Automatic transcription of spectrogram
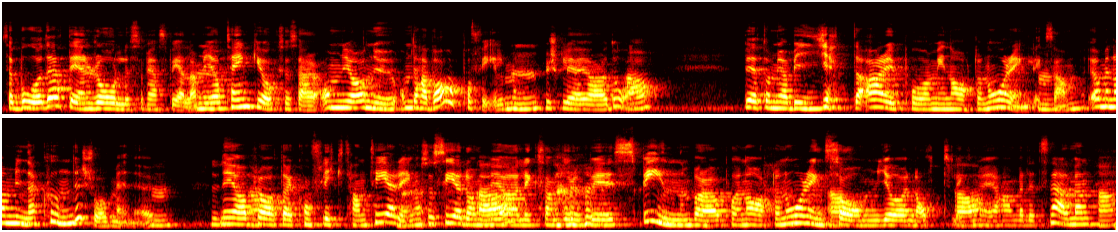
Så både att det är en roll som jag spelar men Mm. jag tänker också så här om jag nu, om det här var på film, hur skulle jag göra då? Mm. Ja. Du vet om jag blir jättearg på min 18-åring liksom. Mm. Ja men om mina kunder såg mig nu. När jag pratar konflikthantering och så ser de hur Ja. jag liksom går upp i spinn bara på en 18-åring som gör något. Liksom. Ja. Nu är han väldigt snäll men Ja.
